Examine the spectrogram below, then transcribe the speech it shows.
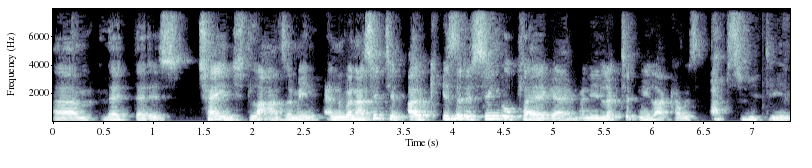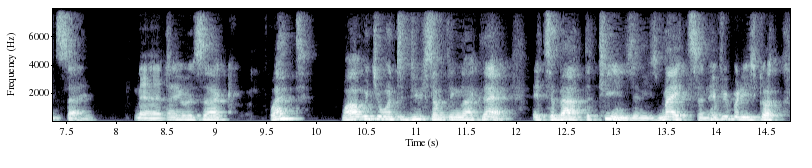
um, that, has changed lives. I mean, and when I said to him, Oak, is it a single player game? And he looked at me like I was absolutely insane. Mad. And he was like, What? Why would you want to do something like that? It's about the teams and his mates, and everybody's got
